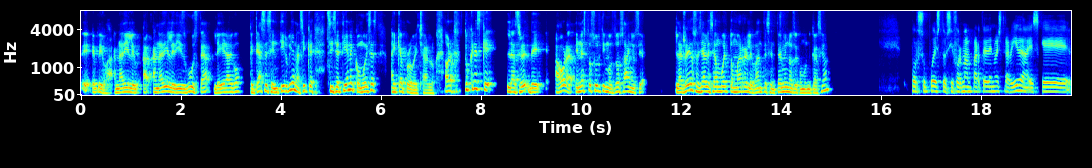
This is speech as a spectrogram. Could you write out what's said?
eh, eh, a, nadie le, a, nadie le disgusta leer algo que te hace sentir bien. Así que si se tiene, como dices, hay que aprovecharlo. Ahora, ¿tú crees que las de ahora, en estos últimos dos años, las redes sociales se han vuelto más relevantes en términos de comunicación? Por supuesto, si forman parte de nuestra vida. Es que,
